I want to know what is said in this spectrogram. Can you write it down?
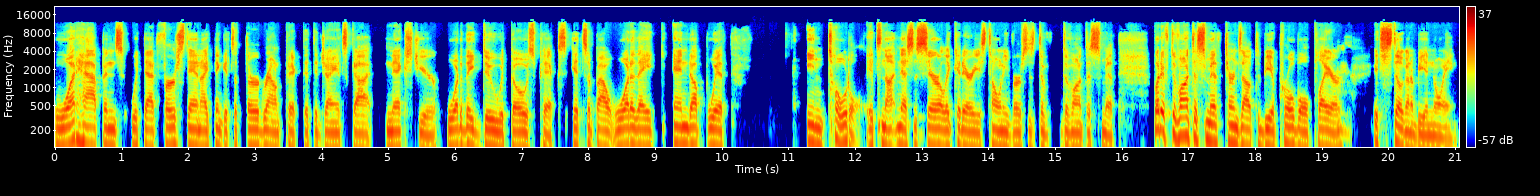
what happens with that first and I think it's a third round pick that the Giants got next year. What do they do with those picks? It's about what do they end up with in total. It's not necessarily Kadarius Toney versus De- Devonta Smith. But if Devonta Smith turns out to be a Pro Bowl player, it's still going to be annoying.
